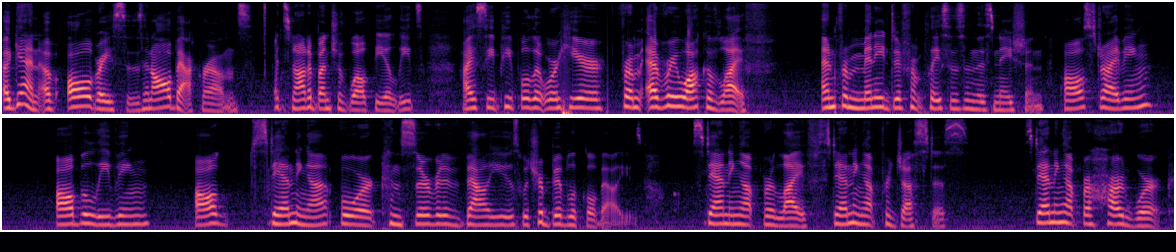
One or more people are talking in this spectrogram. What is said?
again, of all races and all backgrounds. It's not a bunch of wealthy elites. I see people that were here from every walk of life and from many different places in this nation, all striving, all believing, all standing up for conservative values, which are biblical values, standing up for life, standing up for justice, standing up for hard work,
